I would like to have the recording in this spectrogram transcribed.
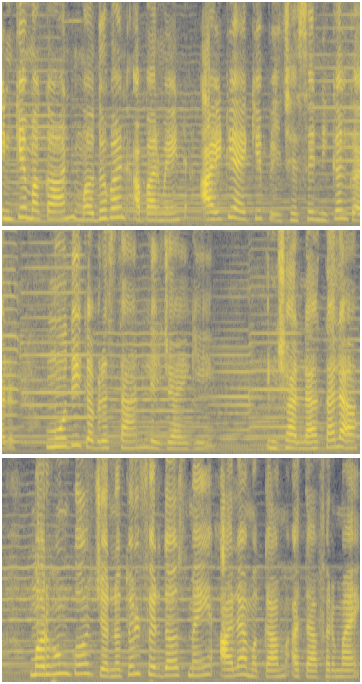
इनके मकान मधुबन अपार्टमेंट आईटीआई के पीछे से निकलकर मोदी कब्रिस्तान ले जाएगी। इंशाल्लाह ताला, मरहूम को जन्नतुल फिरदौस में आला मकाम अता फरमाए।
